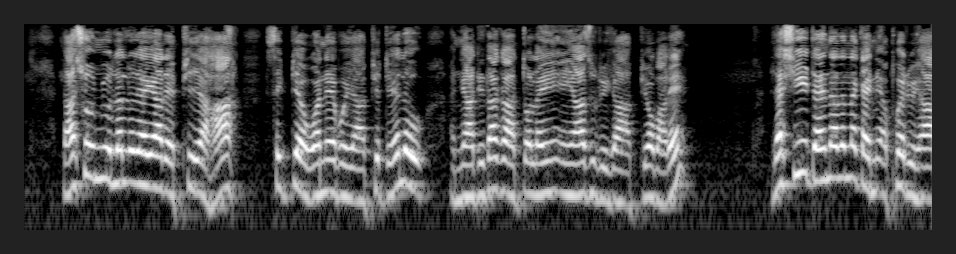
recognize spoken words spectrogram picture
။လာရှိုးမြို့လက်လွတ်ရတဲ့ဖြစ်ရဟာစိတ်ပြက်ဝမ်းနည်းဖွယ်ရာဖြစ်တယ်လို့အညာဒေသကတော်လိုင်းအင်အားစုတွေကပြောပါတယ်။လက်ရှိတိုင်းသားလက်နက်ကိုင်တဲ့အဖွဲ့တွေဟာ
